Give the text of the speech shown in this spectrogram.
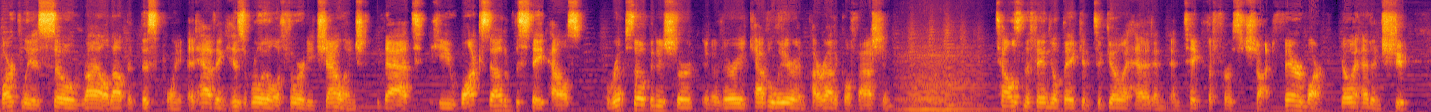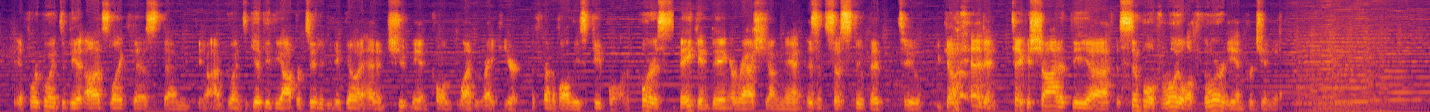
Berkeley is so riled up at this point at having his royal authority challenged that he walks out of the state house, rips open his shirt in a very cavalier and piratical fashion, tells Nathaniel Bacon to go ahead and, and take the first shot. Fair mark, go ahead and shoot if we're going to be at odds like this, then you know I'm going to give you the opportunity to go ahead and shoot me in cold blood right here in front of all these people. And of course, Bacon, being a rash young man, isn't so stupid to go ahead and take a shot at the, uh, symbol of royal authority in Virginia.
